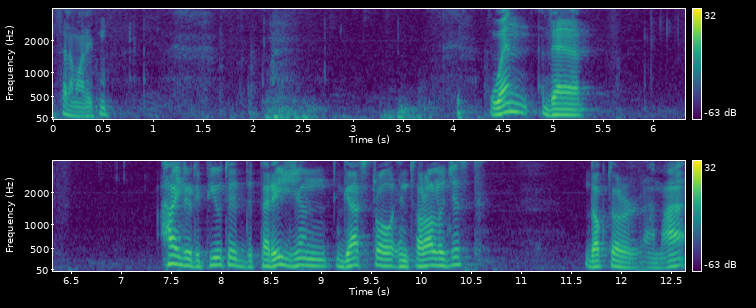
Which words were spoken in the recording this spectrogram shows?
Assalamu alaikum. When the highly reputed Parisian gastroenterologist, Dr. Am'a,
